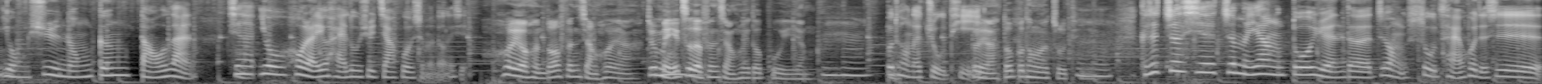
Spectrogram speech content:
永续农耕导览，现在又后来又还陆续加过什么东西？会有很多分享会啊，就每一次的分享会都不一样，嗯哼，不同的主题，对呀、啊，都不同的主题。嗯，可是这些这么样多元的这种素材，或者是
